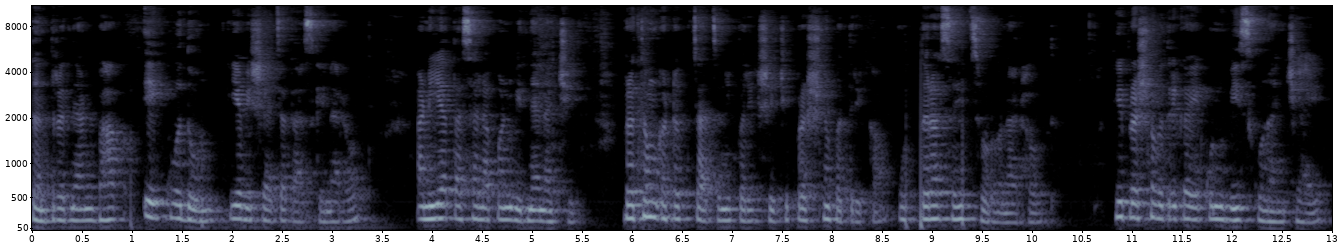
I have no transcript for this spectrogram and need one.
तंत्रज्ञान भाग एक व दोन या विषयाचा तास घेणार आहोत. आणि या तासाला आपण विज्ञानाची प्रथम घटक चाचणी परीक्षेची प्रश्नपत्रिका उत्तरासहित सोडवणार आहोत. ही प्रश्नपत्रिका एकूण वीस गुणांची आहे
